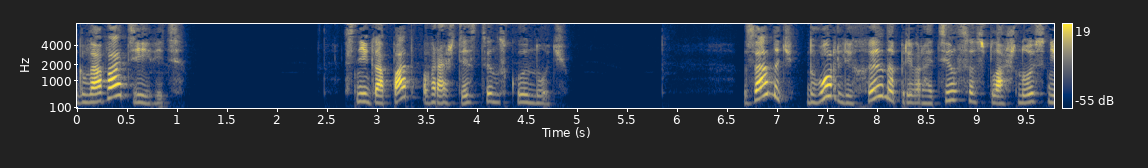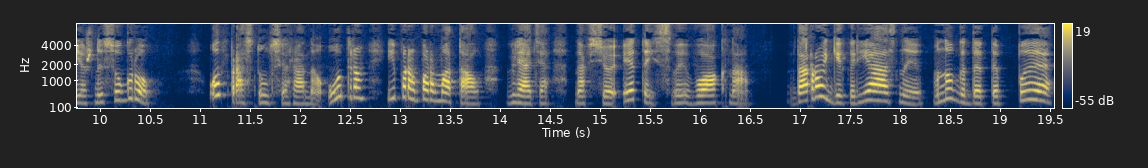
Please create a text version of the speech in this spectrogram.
Глава 9. Снегопад в рождественскую ночь. За ночь двор Лихена превратился в сплошной снежный сугроб. Он проснулся рано утром и пробормотал, глядя на все это из своего окна. Дороги грязные, много ДТП,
